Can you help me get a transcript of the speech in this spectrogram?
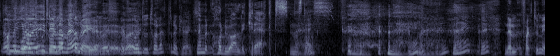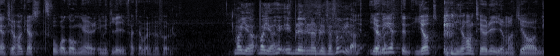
Varför men jag inte är på delar med mig. Varför går du inte på toaletten och kräks? Nej, men har du aldrig kräkts någonstans? Nej. Nej. Nej. Nej, men faktum är att jag har kräkts två gånger i mitt liv för att jag varit för full. Vad, gör, vad gör, hur blir det när du blir för full då? Jag Eller? vet inte. Jag, jag har en teori om att jag...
